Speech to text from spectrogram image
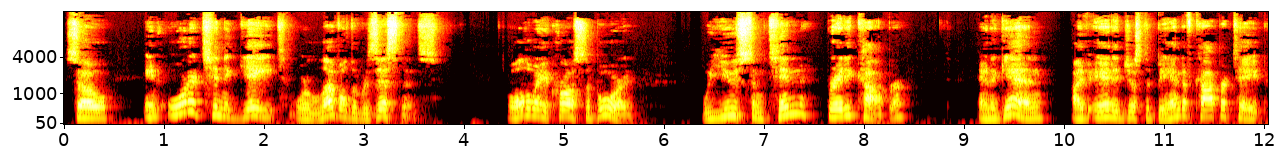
So in order to negate or level the resistance all the way across the board, we use some tin braided copper. And again, I've added just a band of copper tape,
